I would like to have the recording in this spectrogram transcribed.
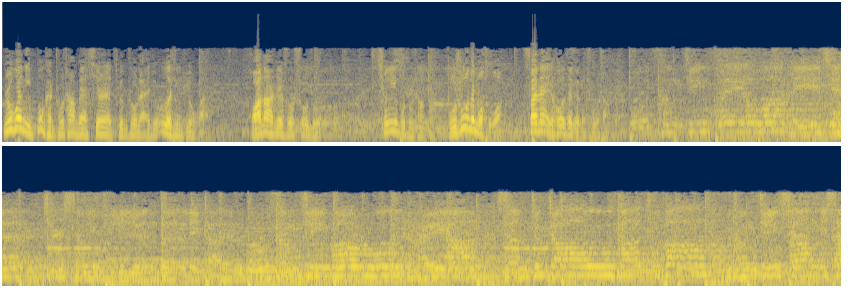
如果你不肯出唱片，新人也推不出来，就恶性循环。华纳这时候收缩，轻易不出唱片。朴树那么火，三年以后再给他出个唱片。我曾经毁了我的一切，只想永远的离开。我曾经堕入的黑暗，想挣扎无法自拔。我曾经像你像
